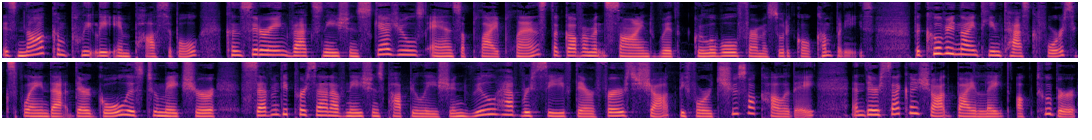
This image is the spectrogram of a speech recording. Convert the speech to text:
is not completely impossible considering vaccination schedules and supply plans the government signed with global pharmaceutical companies. The COVID-19 task force explained that their goal is to make sure 70% of nation's population will have received their first shot before Chuseok holiday and their second shot by late October,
